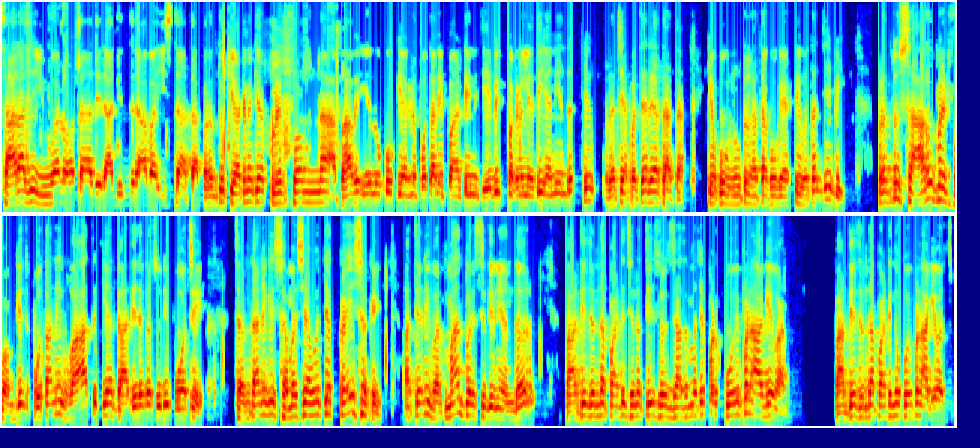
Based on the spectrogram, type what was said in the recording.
સારા જે યુવાનો હતા જે રાજેન્દ્ર આવા ઈચ્છતા હતા પરંતુ ક્યાંક ને ક્યાંક પ્લેટફોર્મના અભાવે એ લોકો ક્યાંક ને પોતાની પાર્ટીની જે બી પકડેલી હતી એની અંદર તે રચ્યા પચ્યા રહેતા હતા કે કોઈ ન્યુટ્રલ હતા કોઈ એક્ટિવ હતા જે બી પરંતુ સારું પ્લેટફોર્મ કે અત્યારની વાત ક્યાં ગાંધીનગર સુધી પહોંચે જનતાની કઈ સમસ્યા હોય તે કહી શકે અત્યારની વર્તમાન પરિસ્થિતિની અંદર ભારતીય જનતા પાર્ટી છેલ્લા ત્રીસ વર્ષ શાસનમાં છે પણ કોઈ પણ આગેવાન ભારતીય જનતા પાર્ટીનો કોઈ પણ આગેવાન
